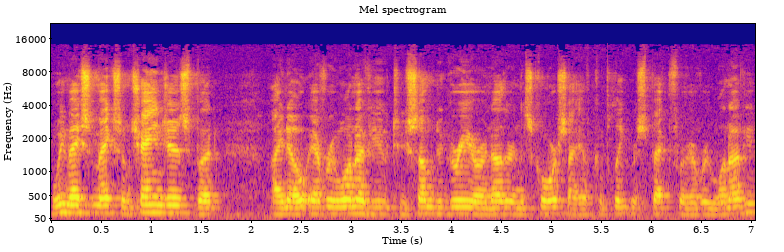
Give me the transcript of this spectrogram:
we may make some changes, but I know every one of you to some degree or another in this course. I have complete respect for every one of you.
